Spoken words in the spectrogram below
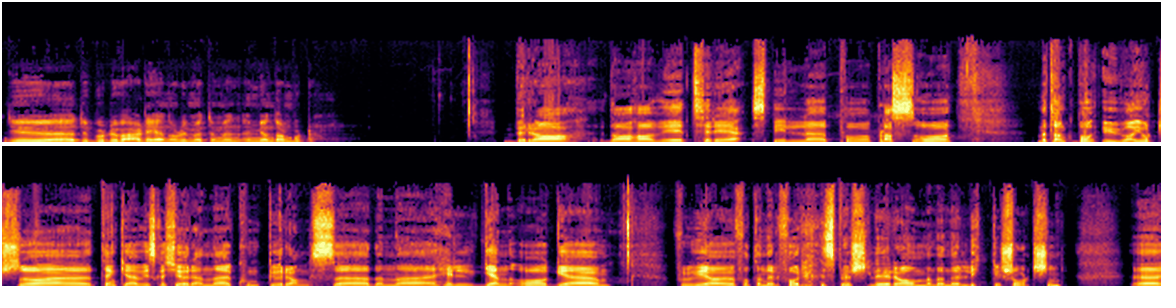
du, uh, du, burde være det når du møter Mjøndalen borte. Bra. Da har vi tre spill eh, på plass. og med tanke på uavgjort, så tenker jeg vi skal kjøre en konkurranse denne helgen. Og for vi har jo fått en del forespørsler om denne lykkeshortsen. Eh,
